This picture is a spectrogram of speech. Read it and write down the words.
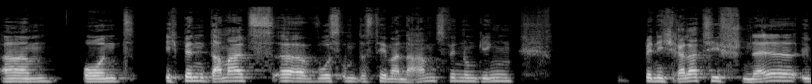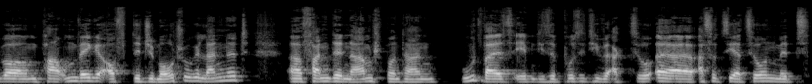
Ähm, und ich bin damals, äh, wo es um das Thema Namensfindung ging, bin ich relativ schnell über ein paar Umwege auf Digimoto gelandet, äh, fand den Namen spontan gut, weil es eben diese positive Aktion, äh, Assoziation mit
